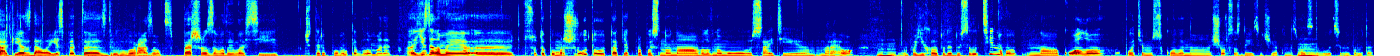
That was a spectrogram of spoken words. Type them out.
Так, я здала іспит е, з другого разу. З першого завалила всі чотири помилки було в мене. Е, Їздили ми е, суто по маршруту, так як прописано на головному сайті Мерео. Угу. Поїхали туди до селекційного на коло, потім з кола на Щорса, здається, чи як називається та вулиця, не пам'ятаю.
